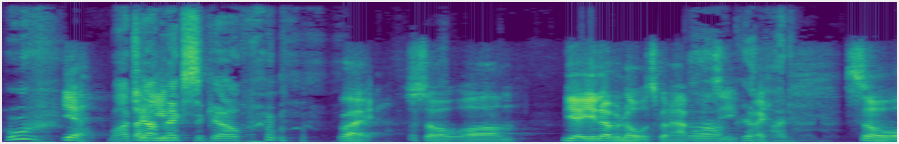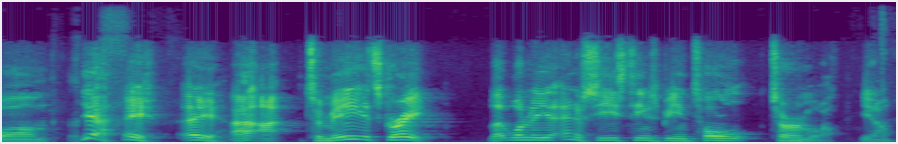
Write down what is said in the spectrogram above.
whew, yeah. Watch like out, Mexico. right. So, um, yeah, you never know what's going to happen oh, with Zeke, God. right? So, um, yeah. Hey, hey. I, I, to me, it's great let one of the NFC East teams be in total turmoil. You know.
